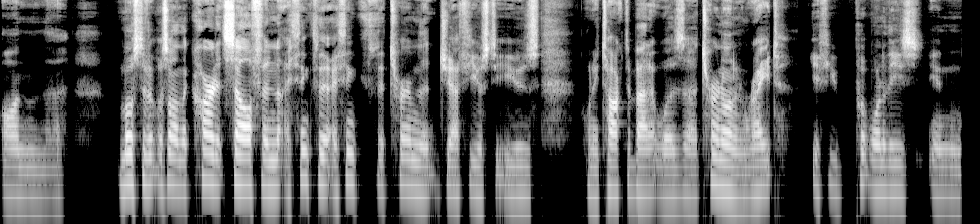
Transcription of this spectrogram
on the, most of it was on the card itself. And I think that, I think the term that Jeff used to use when he talked about it was uh, turn on and write. If you put one of these in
